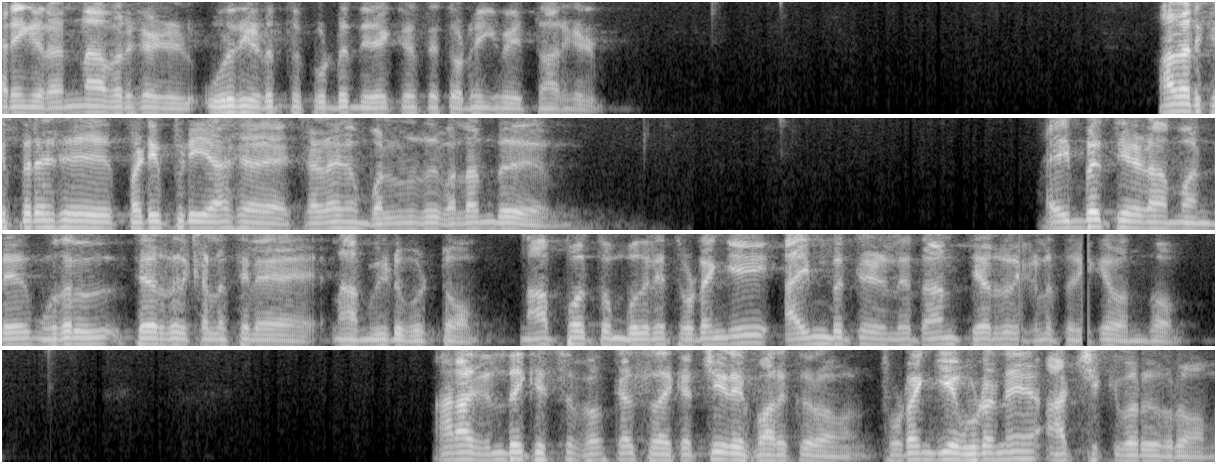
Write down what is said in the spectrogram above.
அறிஞர் அண்ணா அவர்கள் உறுதி எடுத்துக்கொண்டு இந்த இயக்கத்தை தொடங்கி வைத்தார்கள். அதற்கு பிறகு படிப்படியாக கழகம் வளர்ந்து வளர்ந்து ஐம்பத்தி ஏழாம் ஆண்டு முதல் தேர்தல் களத்தில் நாம் ஈடுபட்டோம். நாற்பத்தி ஒன்பதுல தொடங்கி ஐம்பத்தி ஏழுல தான் தேர்தல் களத்திற்கு வந்தோம். ஆனால் இன்றைக்கு சில சில கட்சிகளை பார்க்கிறோம். தொடங்கிய உடனே ஆட்சிக்கு வருகிறோம்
